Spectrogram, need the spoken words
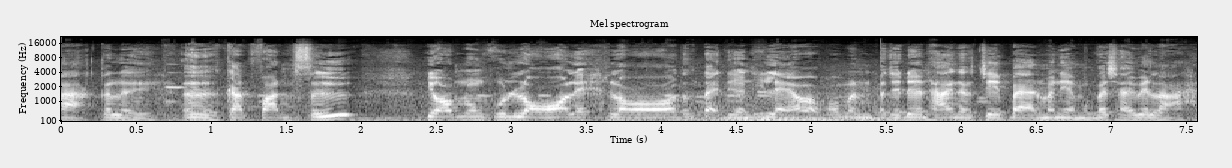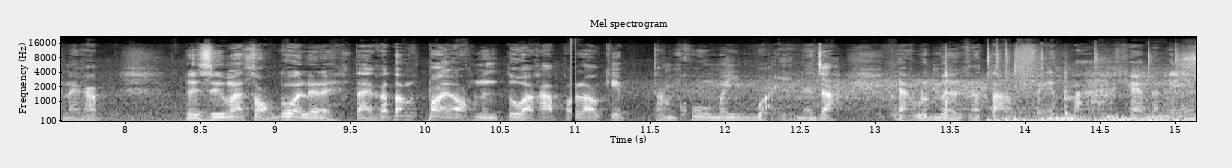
มากๆก็เลยเออกัดฟันซื้อยอมลงทุนรอเลยรอตั้งแต่เดือนที่แล้วอะเพราะมันจะเดินทางจากเจแปนมาเนี่ยมันก็ใช้เวลานะครับเลยซื้อมา 2 ตัวเลย แต่ก็ต้องปล่อยออก 1 ตัวครับ เพราะเราเก็บทั้งคู่ไม่ไหวนะจ๊ะ อยากรุ่นเบอร์ก็ตามเฟซมาแค่นั้นเอง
